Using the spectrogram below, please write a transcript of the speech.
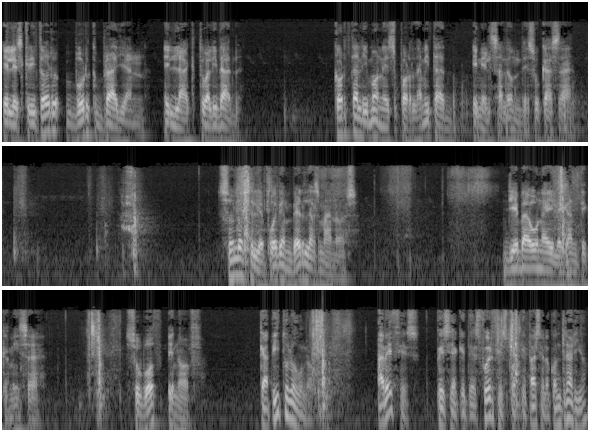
El escritor Burke Bryan, en la actualidad, corta limones por la mitad en el salón de su casa. Solo se le pueden ver las manos. Lleva una elegante camisa. Su voz en off. Capítulo 1. A veces, pese a que te esfuerces porque pase lo contrario,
